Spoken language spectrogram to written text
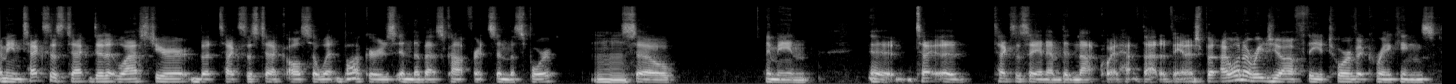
I mean, Texas Tech did it last year, but Texas Tech also went bonkers in the best conference in the sport. Mm-hmm. So, I mean, uh, te- uh, Texas A&M did not quite have that advantage. But I want to read you off the Torvik rankings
